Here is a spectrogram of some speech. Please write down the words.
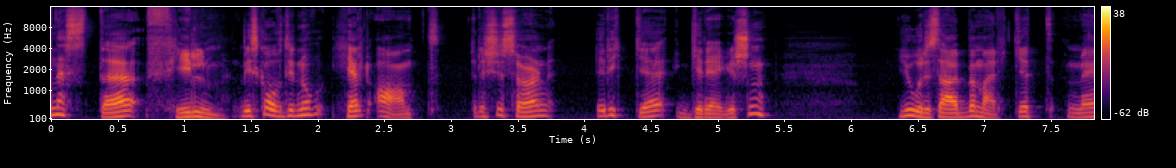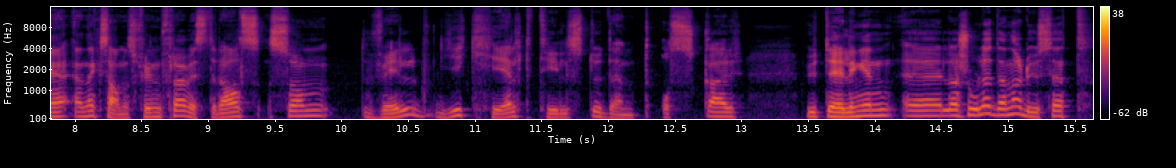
neste film. Vi skal over til noe helt annet. Regissøren Rikke Gregersen gjorde seg bemerket med en eksamensfilm fra Westerdals som vel gikk helt til student-Oscar-utdelingen. Eh, Lars Ole, den har du sett?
